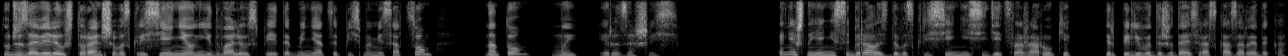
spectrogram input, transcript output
тут же заверил, что раньше воскресенья он едва ли успеет обменяться письмами с отцом. На том мы и разошлись. Конечно, я не собиралась до воскресенья сидеть сложа руки, терпеливо дожидаясь рассказа Редека.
